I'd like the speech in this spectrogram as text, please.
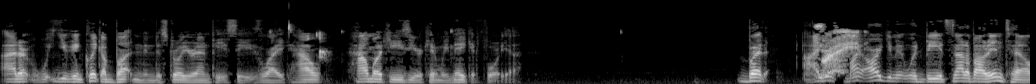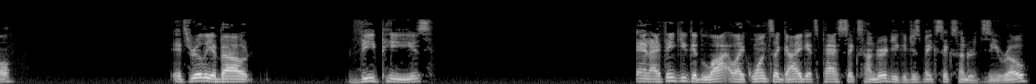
I don't. You can click a button and destroy your NPCs. Like, how how much easier can we make it for you? But I guess my argument would be it's not about Intel. It's really about VPs. And I think you could li- like once a guy gets past 600, you could just make 600 zero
